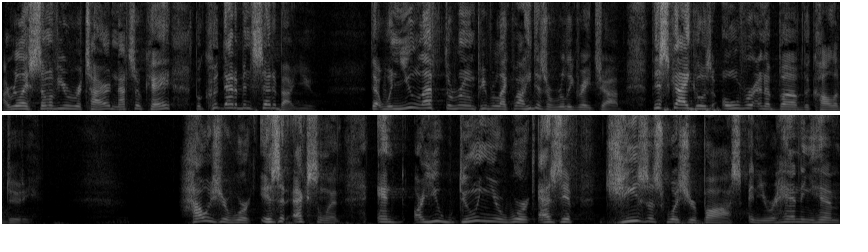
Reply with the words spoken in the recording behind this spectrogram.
I realize some of you are retired, and that's okay, but could that have been said about you? That when you left the room, people were like, wow, he does a really great job. This guy goes over and above the call of duty. How is your work? Is it excellent? And are you doing your work as if Jesus was your boss and you were handing him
